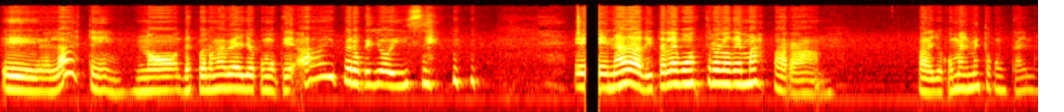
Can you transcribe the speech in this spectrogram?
eh. Este, no, después no me vea yo como que, ay, pero que yo hice. eh, nada, ahorita le muestro lo demás para, para yo comerme esto con calma.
